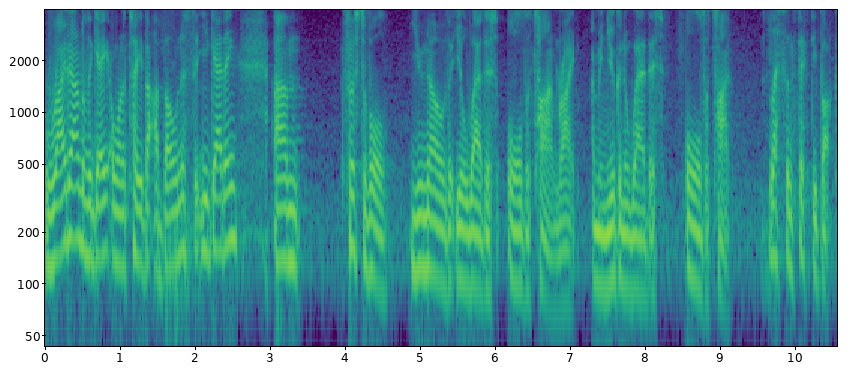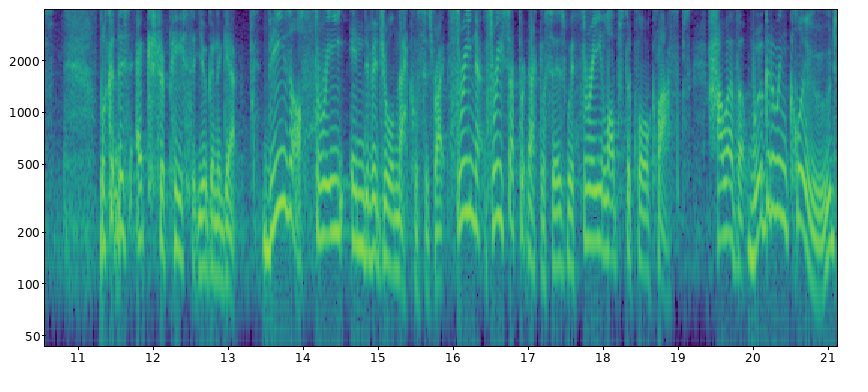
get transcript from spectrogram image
Right out of the gate, I want to tell you about a bonus that you're getting. Um, first of all, you know that you'll wear this all the time, right? I mean, you're going to wear this all the time. Less than 50 bucks. Look at this extra piece that you're gonna get. These are three individual necklaces, right? Three, ne three separate necklaces with three lobster claw clasps. However, we're gonna include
